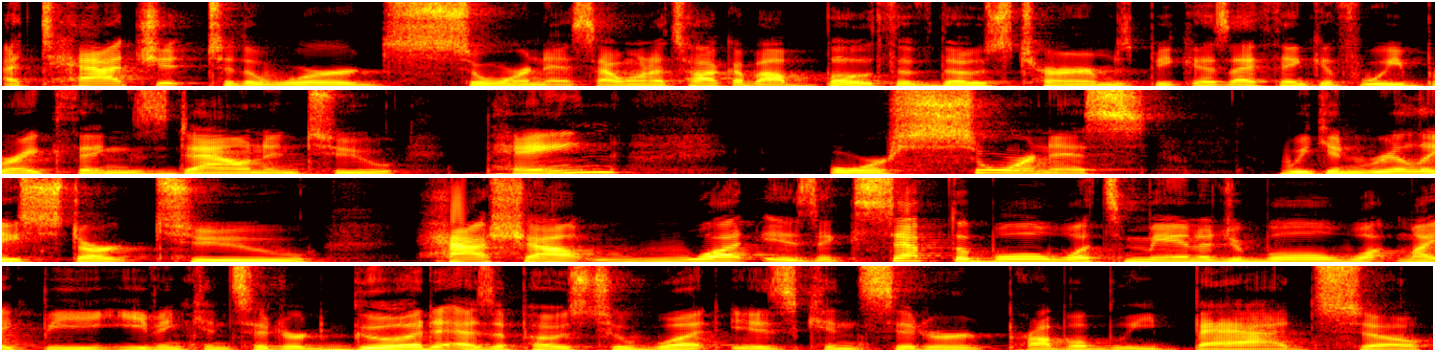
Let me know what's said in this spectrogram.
attach it to the word soreness. I want to talk about both of those terms because I think if we break things down into pain or soreness, we can really start to hash out what is acceptable, what's manageable, what might be even considered good, as opposed to what is considered probably bad. So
